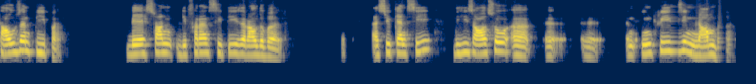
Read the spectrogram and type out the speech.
thousand people based on different cities around the world. As you can see, this is also a, uh, an increase in number.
